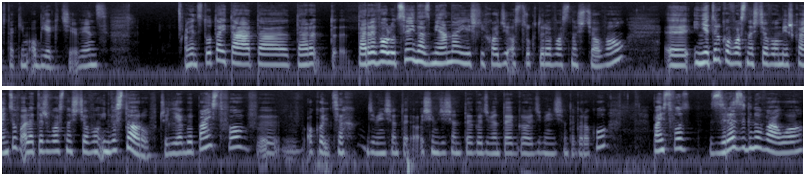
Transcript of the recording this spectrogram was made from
w takim obiekcie, więc więc tutaj ta, ta, ta, ta rewolucyjna zmiana, jeśli chodzi o strukturę własnościową, y, i nie tylko własnościową mieszkańców, ale też własnościową inwestorów, czyli jakby państwo w, w okolicach 90, 89, 90 roku, państwo zrezygnowało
